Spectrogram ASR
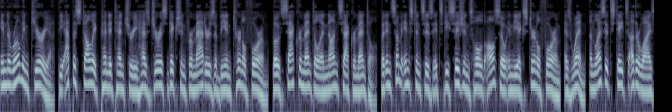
In the Roman Curia, the Apostolic Penitentiary has jurisdiction for matters of the internal forum, both sacramental and non-sacramental, but in some instances its decisions hold also in the external forum, as when, unless it states otherwise,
